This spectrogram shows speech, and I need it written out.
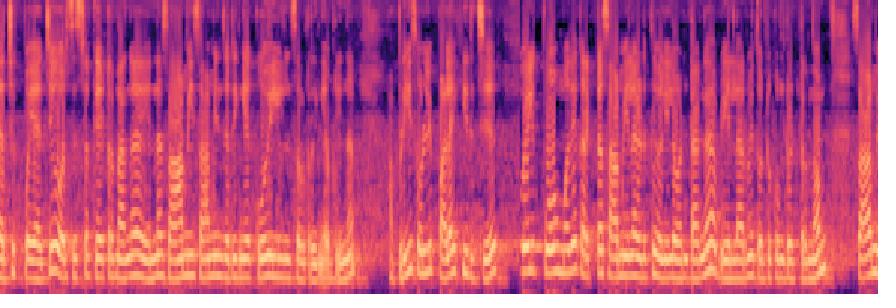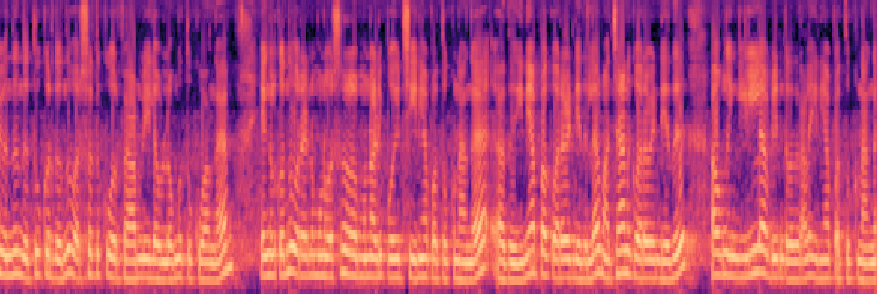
சர்ச்சுக்கு போயாச்சு. ஒரு சிஸ்டர் கேட்டிருந்தாங்க என்ன சாமி சாமின்னு சொல்கிறீங்க கோயில்னு சொல்கிறீங்க அப்படின்னு. அப்படியே சொல்லி பழகிருச்சு. கோயிலுக்கு போகும்போதே கரெக்டாக சாமியெல்லாம் எடுத்து வெளியில் வந்துட்டாங்க. அப்படி எல்லாருமே தொட்டு கும்பிட்டுட்டு இருந்தோம். சாமி வந்து இந்த தூக்குறது வந்து வருஷத்துக்கு ஒரு ஃபேமிலியில் உள்ளவங்க தூக்குவாங்க. எங்களுக்கு வந்து ஒரு ரெண்டு மூணு வருஷம் முன்னாடி போயிடுச்சு இனியாப்பா தூக்குனாங்க. அது இனியாப்பாவுக்கு வர வேண்டியதில்லை மச்சானுக்கு வர வேண்டியது. அவங்க இங்கே இல்லை அப்படின்றதுனால இனியாப்பா தூக்குனாங்க.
